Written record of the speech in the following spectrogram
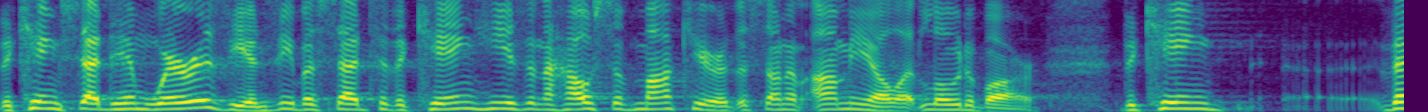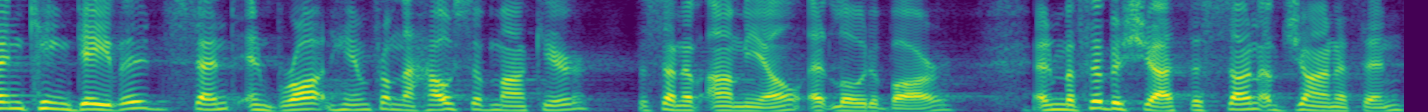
The king said to him, Where is he? And Ziba said to the king, He is in the house of Machir, the son of Amiel, at Lodabar. The king, then King David sent and brought him from the house of Machir the son of Amiel, at Lodabar. And Mephibosheth, the son of Jonathan,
